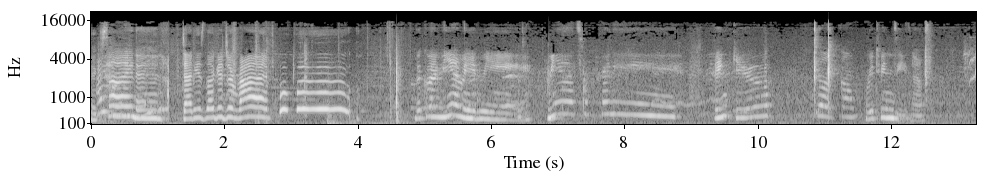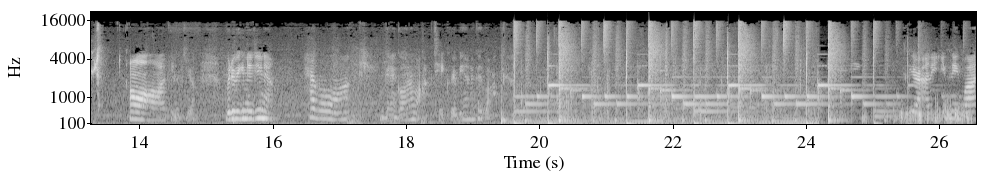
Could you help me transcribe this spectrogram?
Excited. Daddy's luggage arrived. Woo woo! Look what Mia made me. Mia, it's so pretty. Thank you. You're Welcome. We're twinsies now. Aw, thank you. What are we gonna do now? Have a walk. We're gonna go on a walk. Take Ruby on a good walk. We are on an evening walk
